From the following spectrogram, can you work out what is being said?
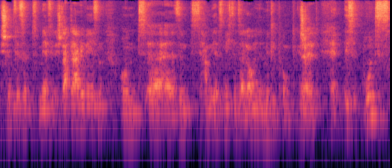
die Schlümpfe sind mehr für die Stadt da gewesen und äh, sind, haben jetzt nicht den Salon in den Mittelpunkt gestellt. Ja. Ist uns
